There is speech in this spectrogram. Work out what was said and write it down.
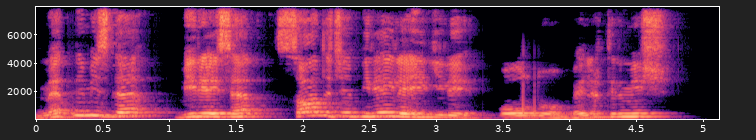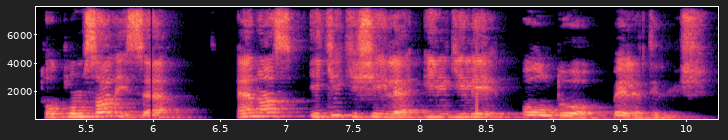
Metnimizde bireysel sadece bireyle ilgili olduğu belirtilmiş, toplumsal ise en az iki kişiyle ilgili olduğu belirtilmiş.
